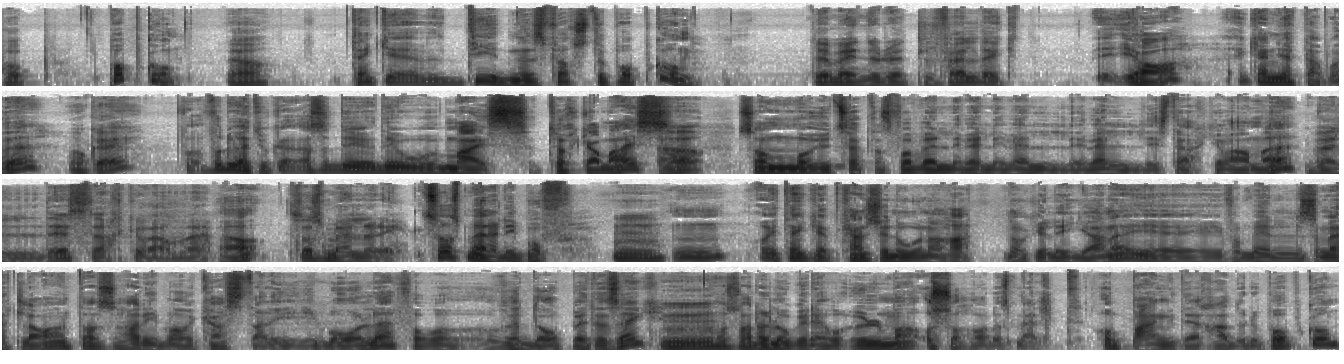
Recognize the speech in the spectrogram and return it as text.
Pop. Popkorn. Ja. Tenk eh, tidenes første popkorn. Det mener du er tilfeldig? Ja, jeg kan gjette på det. OK? For, for du vet jo hva, altså det, er jo- det er jo mais, tørka mais, Ja. som må utsettes for veldig, veldig, veldig, veldig sterke varme. Veldig sterke varme. Ja. Så smeller de. Så smeller de poff. Mm. Og jeg tenker at kanskje noen har hatt noe liggende i, i forbindelse med et eller annet, og så har de bare kasta de i bålet for å rydde opp etter seg. Og så har det ligget der og ulma, og så har det smelt. Og bang, der hadde du popkorn.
